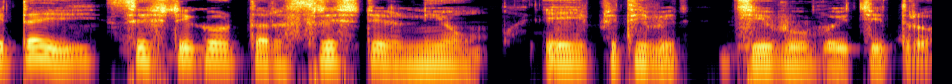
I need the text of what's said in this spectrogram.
এটাই সৃষ্টিকর্তার সৃষ্টির নিয়ম এই পৃথিবীর জীব বৈচিত্র্য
